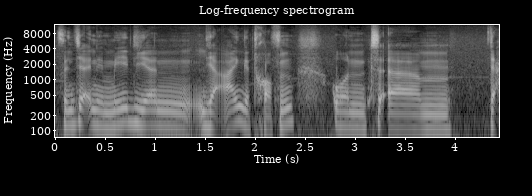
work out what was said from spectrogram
sind ja in den Medien ja eingetroffen und ähm, ja,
